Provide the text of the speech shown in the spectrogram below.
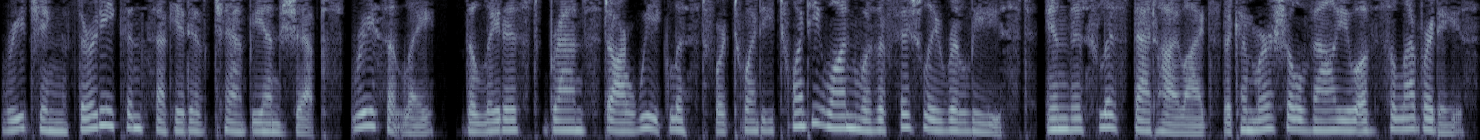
reaching 30 consecutive championships. Recently, the latest Brand Star Week list for 2021 was officially released. In this list that highlights the commercial value of celebrities,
